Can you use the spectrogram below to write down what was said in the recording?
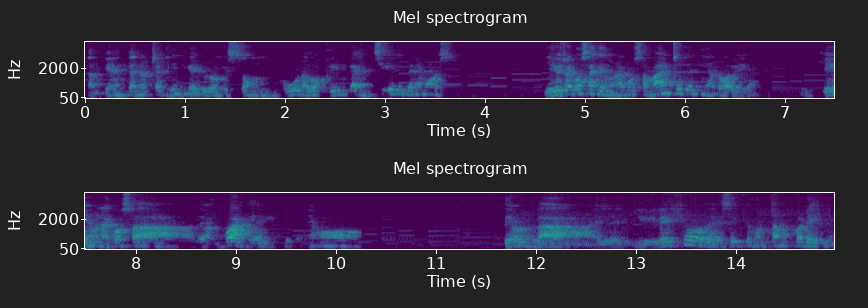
También está en nuestra clínica, yo creo que son una o dos clínicas en Chile que tenemos Y hay otra cosa que es una cosa más entretenida todavía, que es una cosa de vanguardia, y que tenemos Dios la, el, privilegio de decir que contamos con ella,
